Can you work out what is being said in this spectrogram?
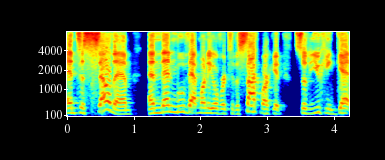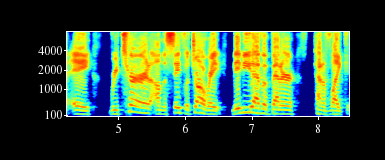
and to sell them and then move that money over to the stock market so that you can get a return on the safe withdrawal rate. Maybe you have a better kind of like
